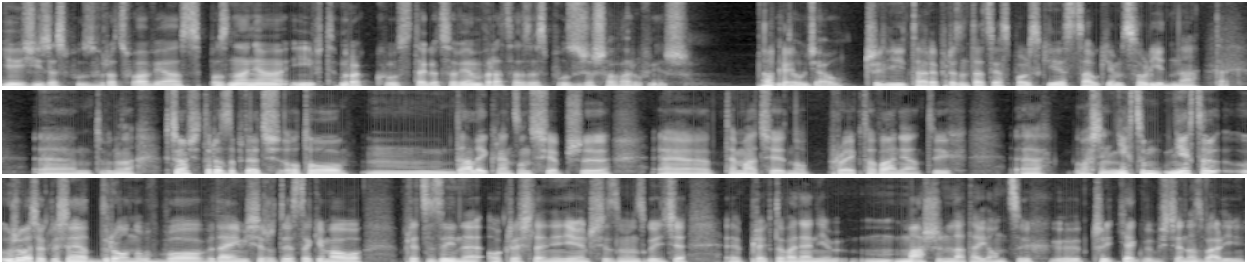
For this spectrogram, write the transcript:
Jeździ zespół z Wrocławia, z Poznania i w tym roku, z tego co wiem, wraca zespół z Rzeszowa również okay. do udziału. Czyli ta reprezentacja z Polski jest całkiem solidna. Tak to wygląda. Chciałem się teraz zapytać o to, mm, dalej kręcąc się przy e, temacie no, projektowania tych. E, właśnie nie chcę, nie chcę używać określenia dronów, bo wydaje mi się, że to jest takie mało precyzyjne określenie. Nie wiem, czy się ze mną zgodzicie. E, projektowania nie, maszyn latających. Czy jak wy byście nazwali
